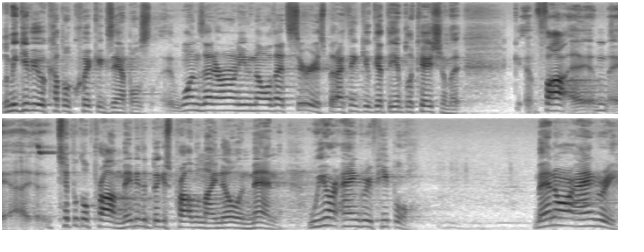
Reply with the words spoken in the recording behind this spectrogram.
Let me give you a couple quick examples, ones that don't even all that serious, but I think you'll get the implication of it. Um, typical problem, maybe the biggest problem I know in men, we are angry people. Men are angry.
